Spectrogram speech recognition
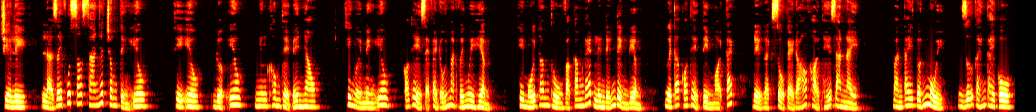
Chia ly là giây phút xót xa nhất trong tình yêu. thì yêu, được yêu nhưng không thể bên nhau. Khi người mình yêu có thể sẽ phải đối mặt với nguy hiểm. Khi mối thâm thù và căm ghét lên đến đỉnh điểm, người ta có thể tìm mọi cách để gạch sổ kẻ đó khỏi thế gian này. Bàn tay Tuấn mùi giữ cánh tay cô,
